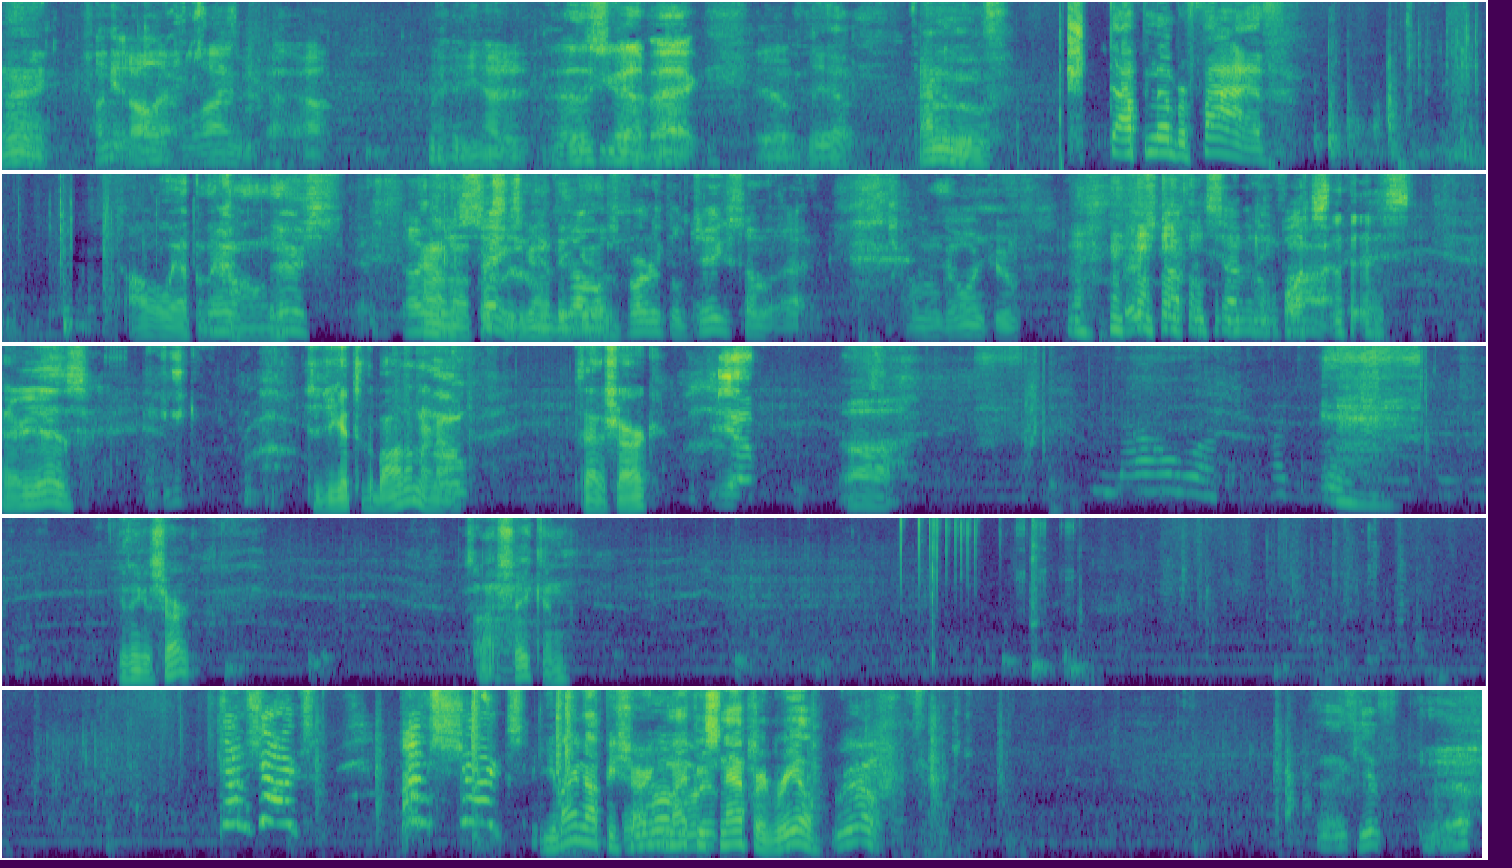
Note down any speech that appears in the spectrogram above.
Alright. I'll get all that line we got out. He had it. At least you got it back. Yeah. Yeah. Time to move. Stop number five. All the way up in the There- column. there's. I, I don't know if this is gonna be you could almost vertical jig some of that. I'm going to. There's stuff in Watch 75. this. There he is. Did you get to the bottom or no? Is that a shark? Uh, No. You think it's a shark? It's not shaking. I'm sharks. I'm sharks. You might not be shark. You might be snapper. Real. real. Thank you.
